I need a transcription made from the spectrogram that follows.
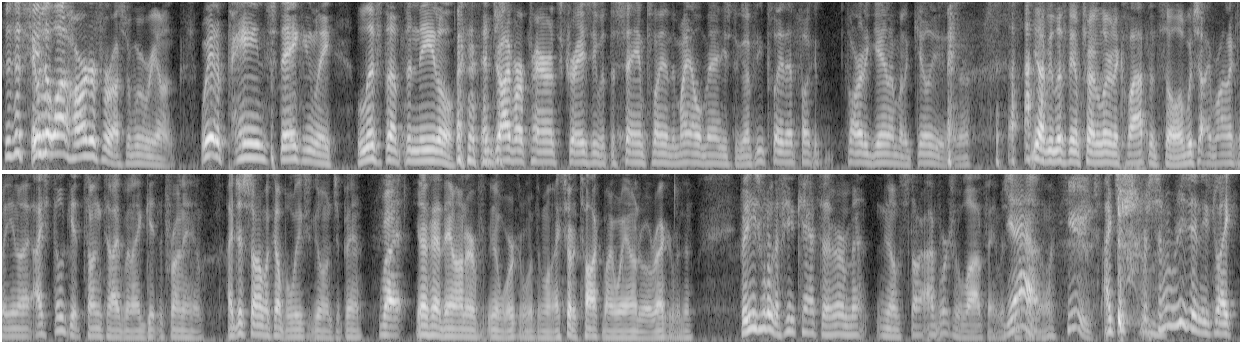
Does it feel? It was a lot harder for us when we were young. We had to painstakingly lift up the needle and drive our parents crazy with the same playing. That my old man used to go, "If you play that fucking part again, I'm going to kill you." You know. yeah, I'd be lifting up trying to learn a Clapton solo, which ironically, you know, I still get tongue tied when I get in front of him. I just saw him a couple weeks ago in Japan. right? Yeah, I've had the honor of you know working with him. I sort of talked my way onto a record with him, but he's one of the few cats I've ever met. You know, star. I've worked with a lot of famous. people Yeah, life. huge. I just for some reason he's like,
